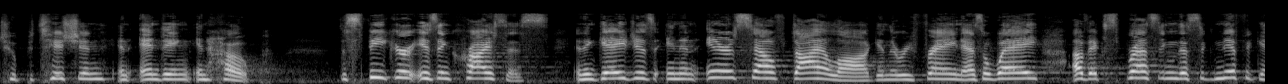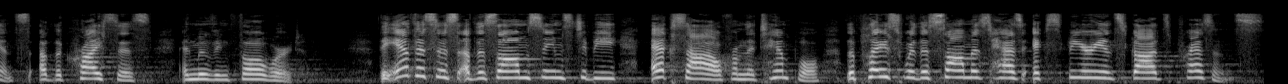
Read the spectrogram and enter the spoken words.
to petition and ending in hope. The speaker is in crisis and engages in an inner self dialogue in the refrain as a way of expressing the significance of the crisis and moving forward. The emphasis of the psalm seems to be exile from the temple, the place where the psalmist has experienced God's presence.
